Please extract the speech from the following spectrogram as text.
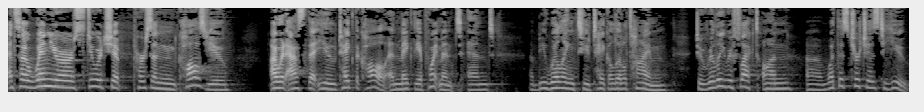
And so when your stewardship person calls you, I would ask that you take the call and make the appointment and be willing to take a little time to really reflect on uh, what this church is to you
